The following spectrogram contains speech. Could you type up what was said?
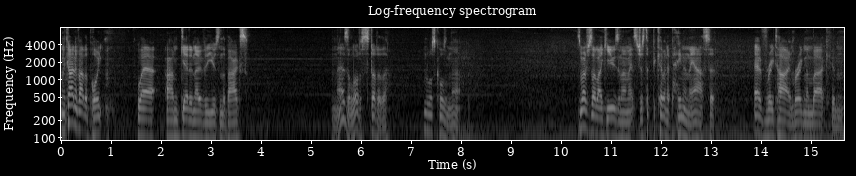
I'm kind of at the point where I'm getting over using the bags. And there's a lot of stutter there. I wonder what's causing that. As much as I like using them, it's just becoming a pain in the ass to every time bring them back and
